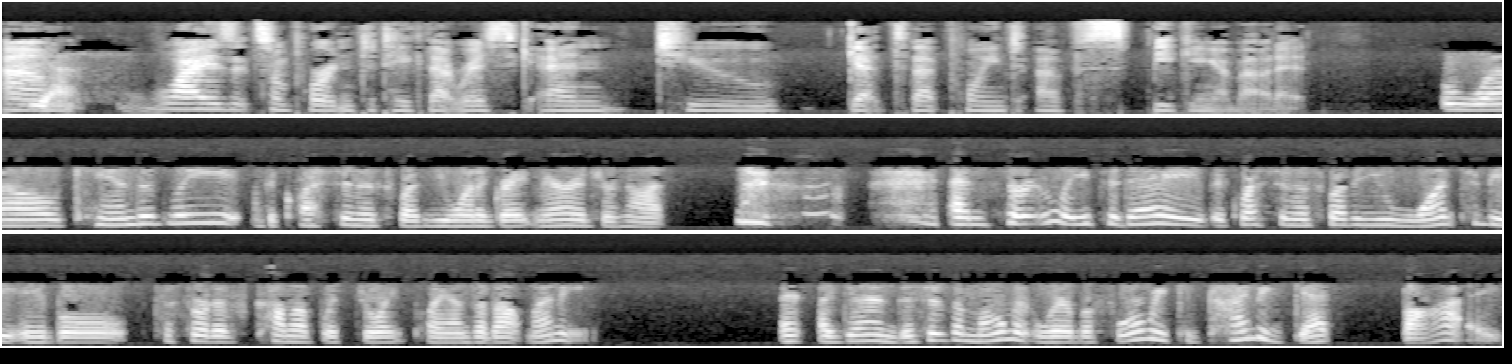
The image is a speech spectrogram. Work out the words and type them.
Um, yes. Why is it so important to take that risk and to get to that point of speaking about it? Well, candidly, the question is whether you want a great marriage or not. and certainly today, the question is whether you want to be able to sort of come up with joint plans about money. And again, this is a moment where before we could kind of get by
